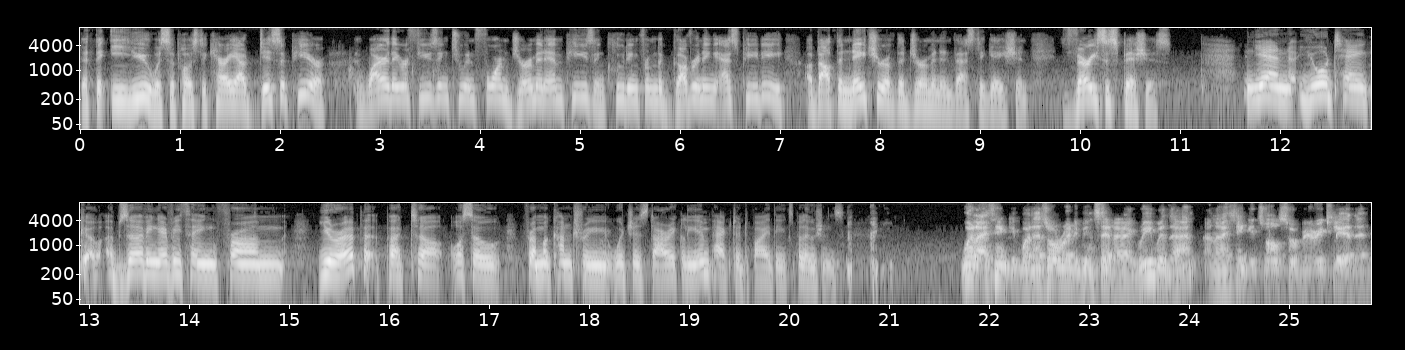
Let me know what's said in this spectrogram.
that the EU was supposed to carry out, disappear? And why are they refusing to inform German MPs, including from the governing SPD, about the nature of the German investigation? Very suspicious. Jan, your take, observing everything from Europe, but uh, also from a country which is directly impacted by the explosions. Well, I think what has already been said, I agree with that. And I think it's also very clear that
